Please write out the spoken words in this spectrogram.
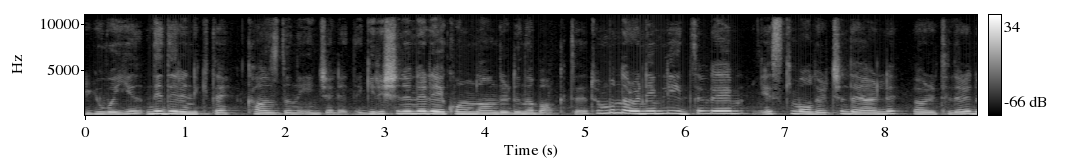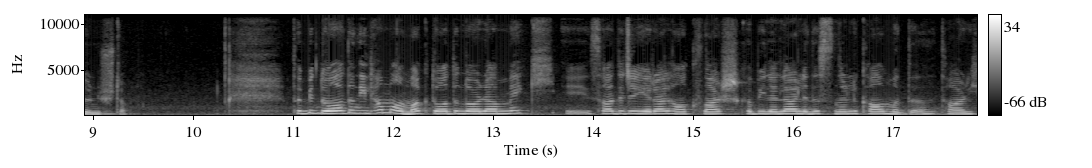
yuvayı ne derinlikte kazdığını inceledi. Girişini nereye konumlandırdığına baktı. Tüm bunlar önemliydi ve Eskimolar için değerli öğretilere dönüştü. Tabii doğadan ilham almak, doğadan öğrenmek e, sadece yerel halklar, kabilelerle de sınırlı kalmadı. Tarih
